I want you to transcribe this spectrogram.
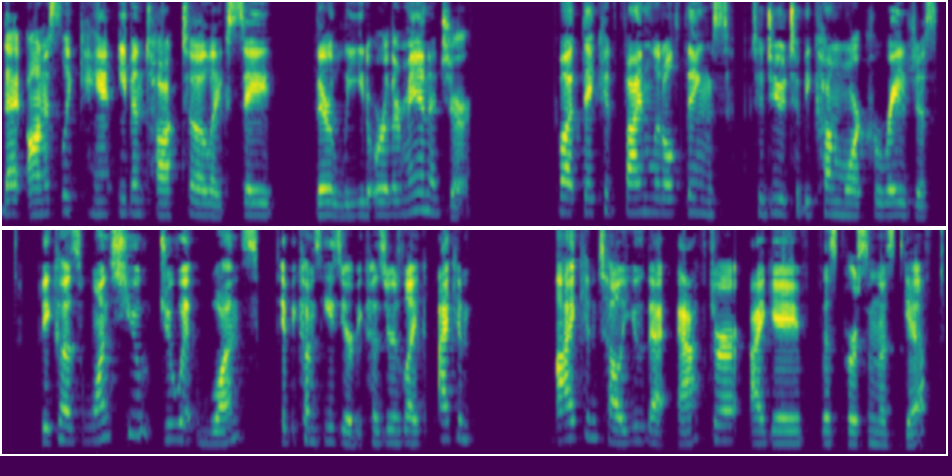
that honestly can't even talk to, like, say, their lead or their manager. But they could find little things to do to become more courageous. Because once you do it once, it becomes easier because you're like, I can, I can tell you that after I gave this person this gift,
